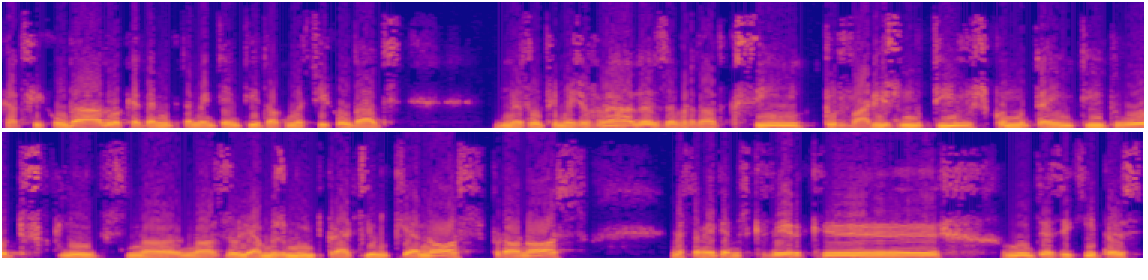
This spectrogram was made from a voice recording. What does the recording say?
que há dificuldade, o académico também tem tido algumas dificuldades nas últimas jornadas, a verdade que sim, por vários motivos, como têm tido outros clubes. Nós, nós olhamos muito para aquilo que é nosso, para o nosso, mas também temos que ver que muitas equipas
